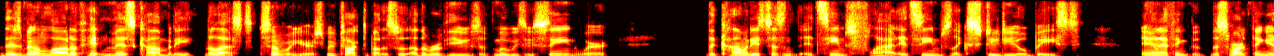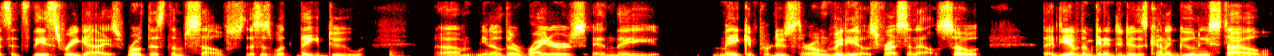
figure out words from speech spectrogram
there's been a lot of hit and miss comedy the last several years. We've talked about this with other reviews of movies we've seen where the comedy doesn't it seems flat. It seems like studio based. And Yeah. I think the, smart thing is it's these three guys wrote this themselves. This is what they do. Um, you know, they're writers and they make and produce their own videos for SNL. So the idea of them getting to do this kind of Goonie style,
